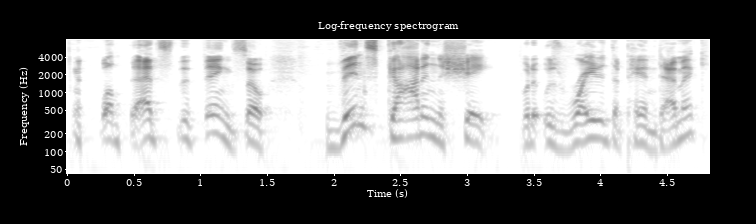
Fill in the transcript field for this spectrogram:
well that's the thing so vince got in the shape but it was right at the pandemic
